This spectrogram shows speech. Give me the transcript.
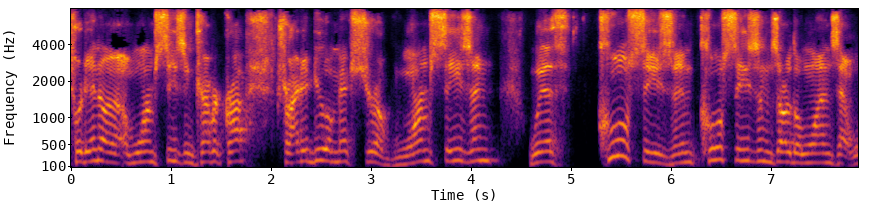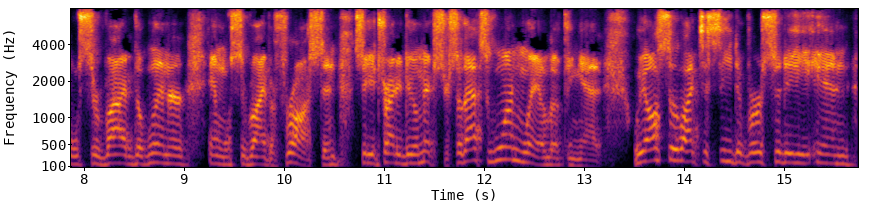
put in a, a warm season cover crop. Try to do a mixture of warm season with cool season cool seasons are the ones that will survive the winter and will survive a frost and so you try to do a mixture so that's one way of looking at it we also like to see diversity in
